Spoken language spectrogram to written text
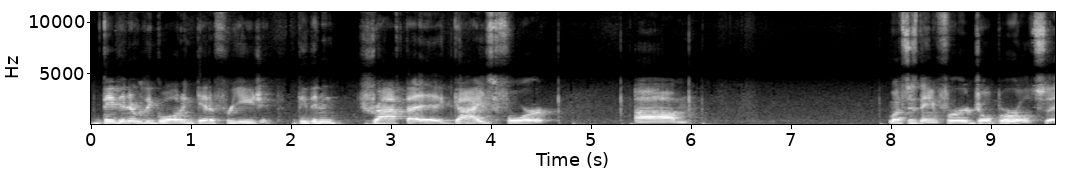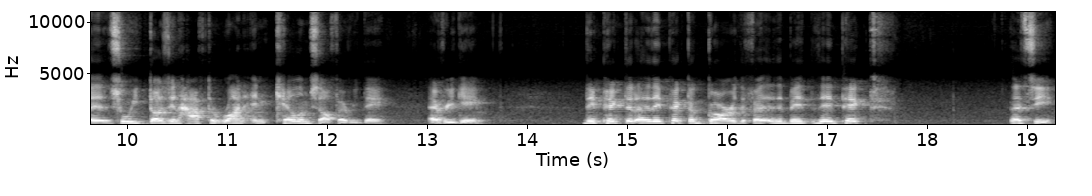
They didn't really go out and get a free agent. They didn't draft uh, guys for, um, what's his name, for Joe Burrow, so, uh, so he doesn't have to run and kill himself every day, every game. They picked it. Uh, they picked a guard. They, they picked. Let's see.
